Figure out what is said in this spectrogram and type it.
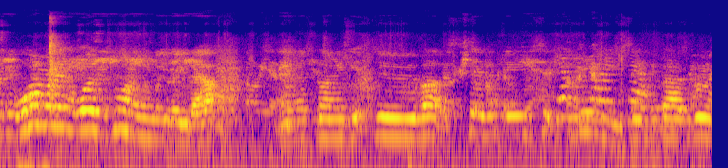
It'll be warmer than it was this morning when you leave out. And it's going to get to about 76 degrees, 75 degrees.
